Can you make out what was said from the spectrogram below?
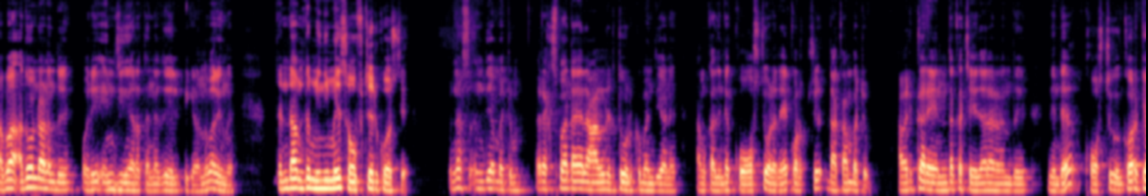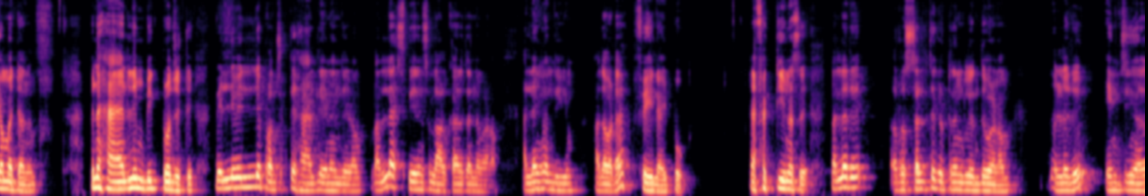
അപ്പോൾ അതുകൊണ്ടാണ് എന്ത് ഒരു എഞ്ചിനീയറെ തന്നെ അത് ഏൽപ്പിക്കണം എന്ന് പറയുന്നത്. രണ്ടാമത്തെ മിനിമൈസ് സോഫ്റ്റ്വെയർ കോസ്റ്റ് പിന്നെ എന്ത് ചെയ്യാൻ പറ്റും? ഒരു എക്സ്പേർട്ട് ആയ ഒരാളുടെ അടുത്ത് കൊടുക്കുമ്പോൾ എന്ത് ചെയ്യാണ്? നമുക്ക് അതിന്റെ കോസ്റ്റ് വളരെ കുറച്ച് ഉണ്ടാക്കാൻ പറ്റും. അവർക്കറിയാം എന്തൊക്കെ ചെയ്താലാണ് എന്ത്? ഇതിന്റെ കോസ്റ്റ് കുറയ്ക്കാൻ പറ്റാന്ന്. പിന്നെ ഹാൻഡ്ലിങ് ബിഗ് പ്രൊജക്റ്റ് വലിയ വലിയ പ്രൊജക്റ്റ് ഹാൻഡിൽ ചെയ്യണം എന്ത് ചെയ്യണം? നല്ല എക്സ്പീരിയൻസ് ഉള്ള ആൾക്കാരെ തന്നെ വേണം. അല്ലെങ്കിൽ എന്ത് ചെയ്യും? അതവിടെ ഫെയിലായി പോകും എഫക്റ്റീവ്നെസ് നല്ലൊരു റിസൾട്ട് കിട്ടണമെങ്കിൽ എന്ത് വേണം? നല്ലൊരു എഞ്ചിനീയർ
